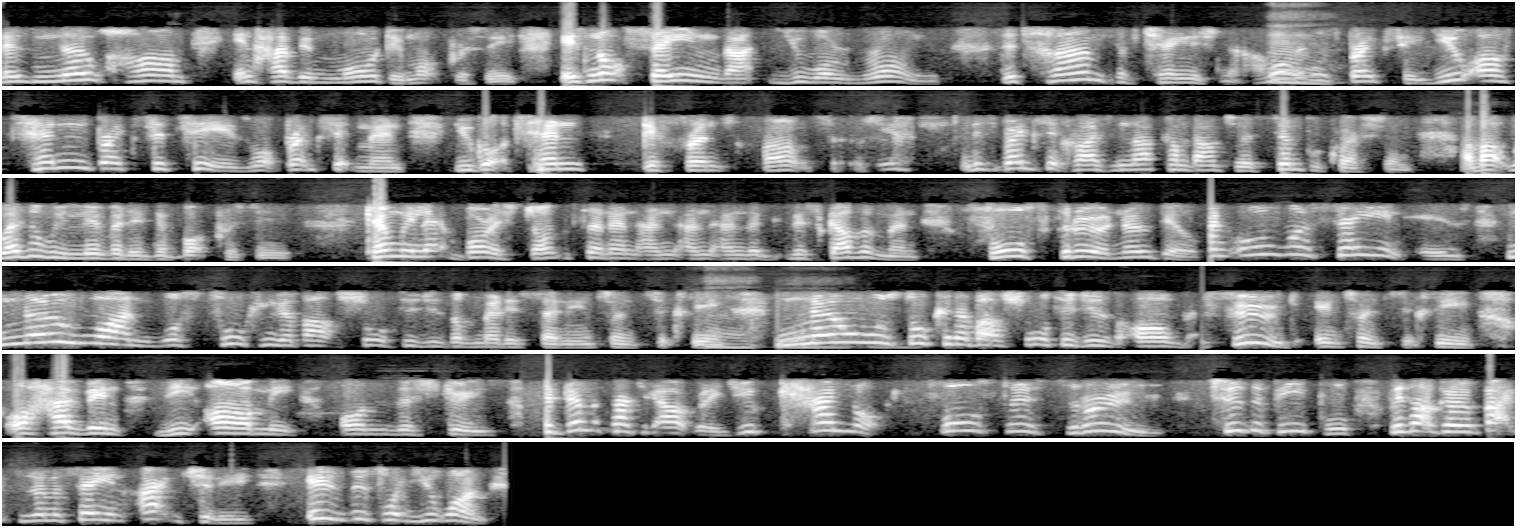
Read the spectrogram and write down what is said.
There's no harm in having more democracy. It's not saying that you were wrong. The terms have changed now. What hmm. was Brexit? You are 10 Brexiteers, what Brexit meant. You got 10 different answers. This Brexit crisis now come down to a simple question about whether we live in a democracy. Can we let Boris Johnson and, and, and, and the, this government force through a no deal? And all we're saying is no one was talking about shortages of medicine in 2016. No one was talking about shortages of food in 2016 or having the army on the streets. The democratic outrage, you cannot force this through to the people without going back to them and saying, actually, is this what you want?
